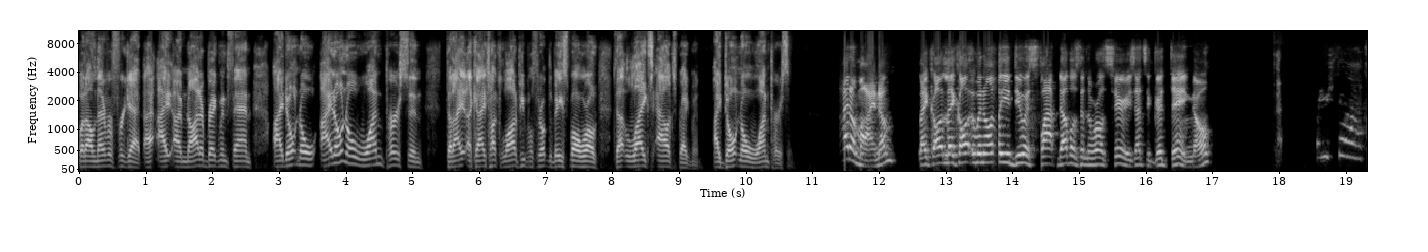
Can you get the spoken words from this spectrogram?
But I'll never forget. I, I I'm not a Bregman fan. I don't know. I don't know one person that I like. I talked to a lot of people throughout the baseball world that likes Alex Bregman. I don't know one person. I don't mind them. Like all, like all, when all you do is slap doubles in the World Series, that's a good thing, no? But you're still Alex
